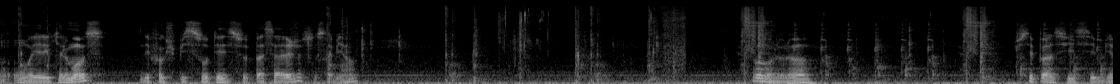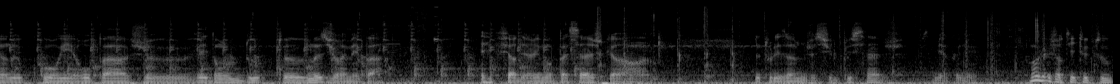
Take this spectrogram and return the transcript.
On- On va y aller calmos. Des fois que je puisse sauter ce passage, ce serait bien. Oh là là. Je sais pas si c'est bien de courir ou pas. Je vais dans le doute euh, mesurer mes pas. Et faire des rimes au passage car euh, de tous les hommes je suis le plus sage. C'est bien connu. Oh le gentil toutou.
